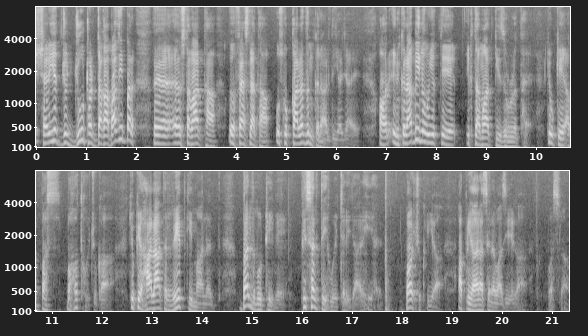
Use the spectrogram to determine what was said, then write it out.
شریعت جو جھوٹ اور دغابازی پر استوار تھا، فیصلہ تھا، اس کو کالعدم قرار دیا جائے۔ اور انقلابی نوعیت کے اقدامات کی ضرورت ہے، کیونکہ اب بس بہت ہو چکا۔ کیونکہ حالات ریت کی مانند بند مٹھی میں پھسلتے ہوئے چلی جا رہی ہے۔ بہت شکریہ۔ اپنی آرا سے نوازیے گا۔ والسلام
